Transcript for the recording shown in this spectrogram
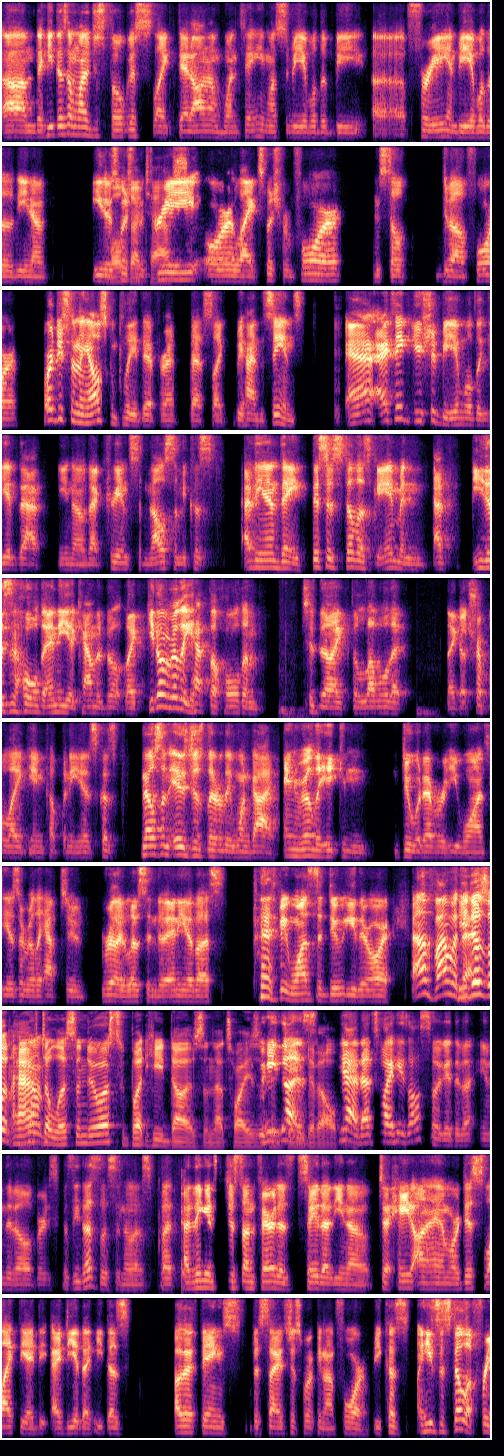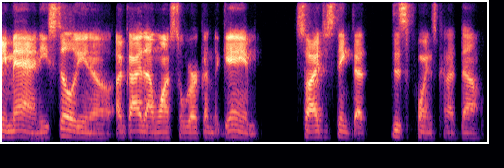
um, that he doesn't want to just focus like dead on on one thing. He wants to be able to be uh free and be able to you know either switch from three or like switch from four and still develop for, or do something else completely different that's like behind the scenes. And I, think you should be able to give that you know that credence to Nelson because at the end of the day, this is still his game, and at, he doesn't hold any accountability. Like you don't really have to hold him to the like the level that like a triple A game company is because Nelson is just literally one guy, and really he can do whatever he wants. He doesn't really have to really listen to any of us if he wants to do either or. I'm fine with it. He that. doesn't have Um, to listen to us, but he does, and that's why he's a he good game developer. Yeah, that's why he's also a good deve- game developer because he does listen to us. But I think it's just unfair to say that you know to hate on him or dislike the ide- idea that he does other things besides just working on four because he's still a free man. He's still you know a guy that wants to work on the game. So I just think that this point's kind of dumb.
